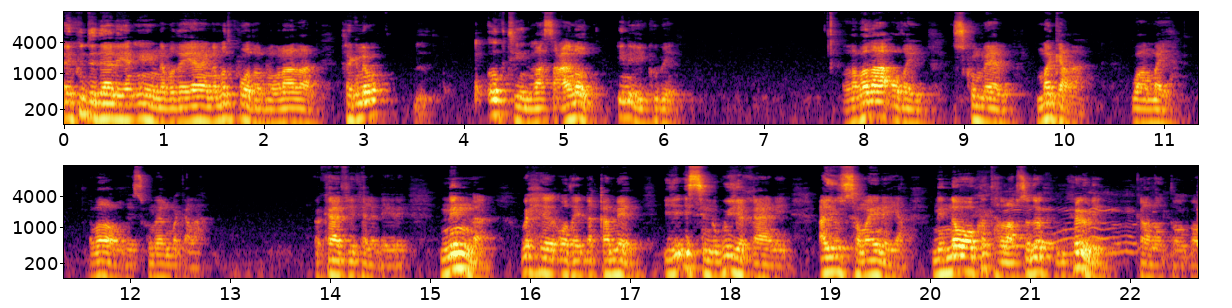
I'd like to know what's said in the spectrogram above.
ay ku dadaalayaan inay nabadeeyaan ay nabad ku wada noolaadaan. Ragnimo ogtiin laascaanood in ay gubeen labadaa oday isku meel ma galaan waa maya labadaa oday isku meel ma galaan waa kaafiya kala dheeray ninna wixii oday dhaqameed iyo isin lagu yaqaanay ayuu samaynayaa. Ninna woo ka tallaabsado muxuu idhi galadogo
